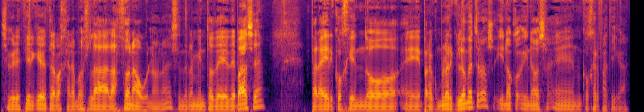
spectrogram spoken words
Eso quiere decir que trabajaremos la, zona 1, ¿no? Ese entrenamiento de, de base para ir cogiendo, eh, para acumular kilómetros y no, y no eh, coger fatiga.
